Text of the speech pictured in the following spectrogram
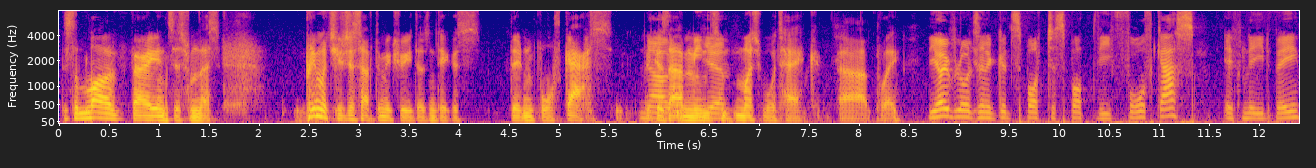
There's a lot of variances from this. Pretty much, you just have to make sure he doesn't take us third and fourth gas because No, that means yeah. much more tech uh, play. The Overlord's in a good spot to spot the fourth gas, if need be,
